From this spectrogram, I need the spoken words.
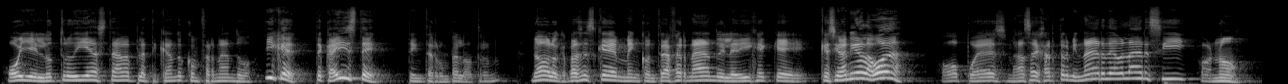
Oye, el otro día estaba platicando con Fernando. ¿Y qué? ¿Te caíste? Te interrumpe el otro, ¿no? No, lo que pasa es que me encontré a Fernando y le dije que, que se iban a ir a la boda. Oh, pues, ¿me vas a dejar terminar de hablar, sí o no?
